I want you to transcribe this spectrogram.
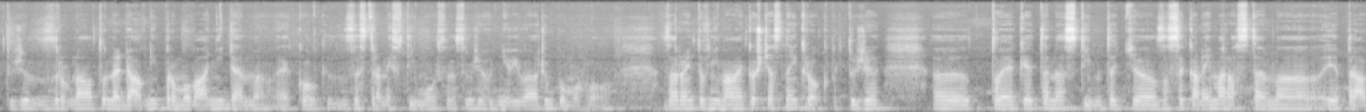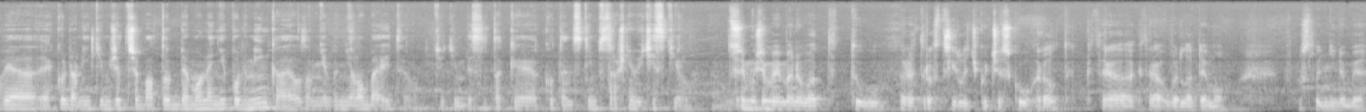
protože zrovna to nedávné promování dem jako ze strany Steamu si myslím, že hodně vývojářům pomohlo Zároveň to vnímám jako šťastný krok, protože eh, to, jak je ten Steam teď eh, zasekaným a rastem, eh, je právě jako daný tím, že třeba to demo není podmínka, jo? za mě by mělo být, jo? že tím by se taky jako ten Steam strašně vyčistil. Jo? Si můžeme jmenovat tu retro střílečku Českou hrot, která, která uvedla demo v poslední době.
